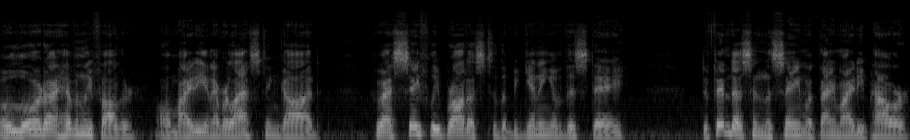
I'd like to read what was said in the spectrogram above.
O Lord, our heavenly Father, almighty and everlasting God, who hast safely brought us to the beginning of this day, defend us in the same with thy mighty power,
